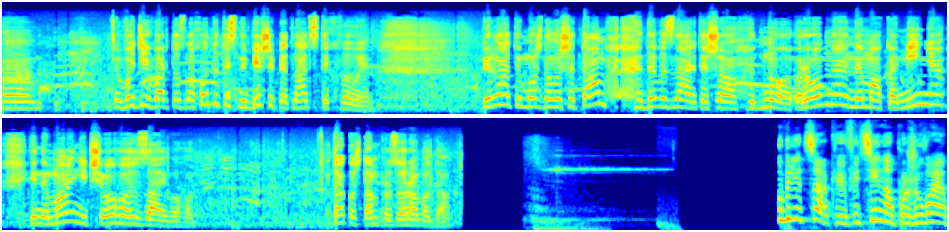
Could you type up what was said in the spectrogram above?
В воді варто знаходитись не більше 15 хвилин. Пірнати можна лише там, де ви знаєте, що дно ровне, нема каміння і немає нічого зайвого. Також там прозора вода. У Білій церкві офіційно проживає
